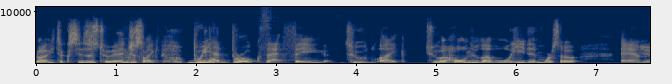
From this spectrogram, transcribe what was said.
uh, he took scissors to it, and just like we had broke that thing to like to a whole new level. Well, he did more so, and Yeah,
